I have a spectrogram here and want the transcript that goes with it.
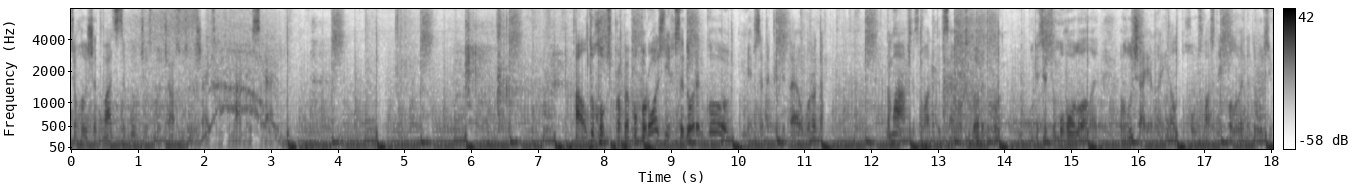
Цього лише 20 секунд чистого часу залишається до фінальної сирени. Алтухов спробує по порожніх. Сидоренко. М'яч все-таки влітає у ворота. Намагався завадити все Сидоренко. Відбутися цьому голу, але влучає Євгеній Алтухов з власної половини, друзі.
